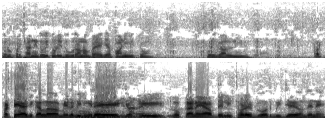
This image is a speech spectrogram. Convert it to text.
ਚਲੋ ਪਰੇਸ਼ਾਨੀ ਤਾਂ ਹੋਈ ਥੋੜੀ ਦੂਰ ਆਣਾ ਪੈ ਗਿਆ ਪਾਣੀ ਵਿੱਚੋਂ। ਕੋਈ ਗੱਲ ਨਹੀਂ। ਪਰ ਪੱਟੇ ਅੱਜ ਕੱਲ ਮਿਲ ਵੀ ਨਹੀਂ ਰਹੇ ਕਿਉਂਕਿ ਲੋਕਾਂ ਨੇ ਆਪਦੇ ਲਈ ਥੋੜੇ ਬਹੁਤ ਬੀਜੇ ਹੁੰਦੇ ਨੇ।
